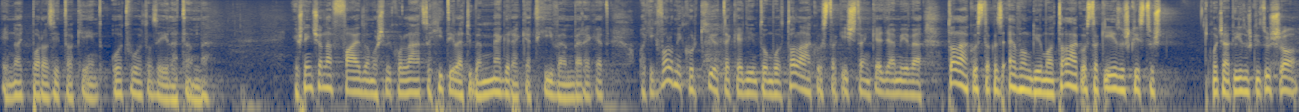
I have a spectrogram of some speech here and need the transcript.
egy nagy parazitaként ott volt az életemben. És nincs annál fájdalmas, mikor látsz a hitéletűben megrekedt hívembereket, akik valamikor kijöttek Egyintomból, találkoztak Isten kegyelmével, találkoztak az evangéliummal, találkoztak Jézus Krisztus, bocsánat, Jézus Krisztussal,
